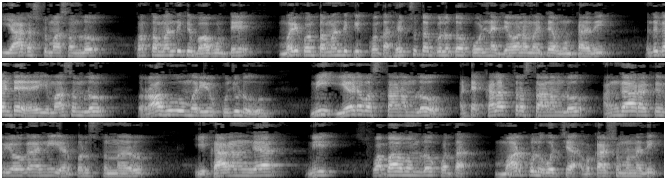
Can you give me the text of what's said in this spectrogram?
ఈ ఆగస్టు మాసంలో కొంతమందికి బాగుంటే మరి కొంతమందికి కొంత హెచ్చు తగ్గులతో కూడిన జీవనం అయితే ఉంటుంది. ఎందుకంటే ఈ మాసంలో రాహువు మరియు కుజుడు మీ ఏడవ స్థానంలో అంటే కలత్ర స్థానంలో అంగారక యోగాన్ని ఏర్పరుస్తున్నారు. ఈ కారణంగా మీ స్వభావంలో కొంత మార్పులు వచ్చే అవకాశం ఉన్నది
